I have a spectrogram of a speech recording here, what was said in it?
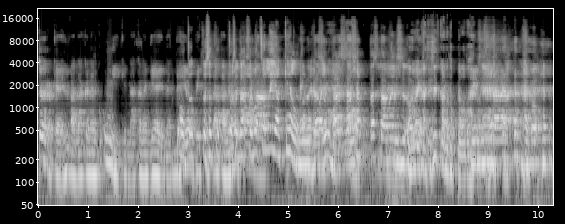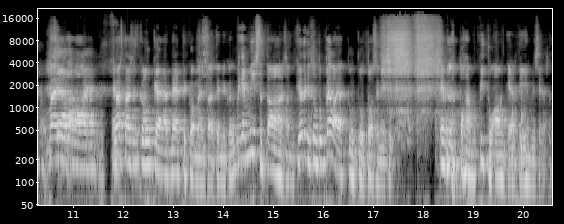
törkeä hyvän näköinen, niin kuin uniikin näköinen game. Et ei On ole vittu tosi, tätä. tosi niin näissä, mutta se on liian keltainen, Niin, hyvä tässä, jumala. tässä, tässä, tässä tämä menisi No ei kai oikeasti... sit kannata pelata. Niin, niin, kun mä Seuraava aihe. Jostain sitten kun lukee näitä nettikommentointia, niin kuin, mikä mistä tahansa, mutta jotenkin tuntuu, pelaajat tuntuu tosi niinku, ei millään pahaa, mutta vittu ankeelta ihmisiltä.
